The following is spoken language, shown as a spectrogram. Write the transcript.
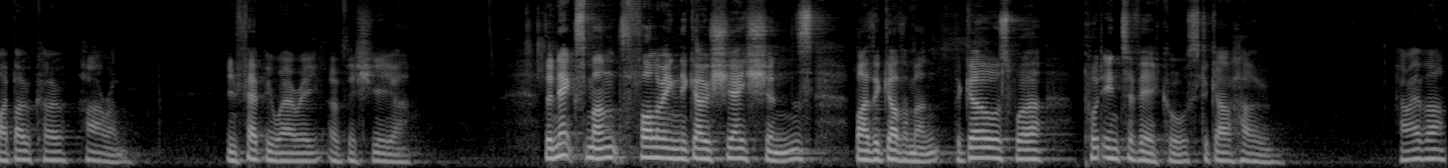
by Boko Haram in February of this year. The next month, following negotiations by the government, the girls were put into vehicles to go home. However,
